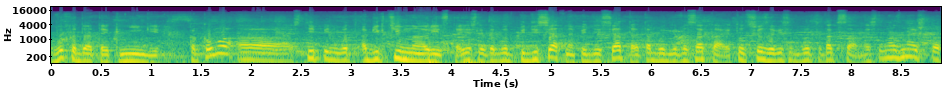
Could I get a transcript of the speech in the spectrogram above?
выхода этой книги, какова э, степень вот, объективного риска. Если это будет 50 на 50, то это будет высока. И тут все зависит будет от Оксаны. Если она знает, что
